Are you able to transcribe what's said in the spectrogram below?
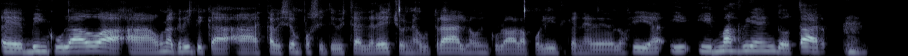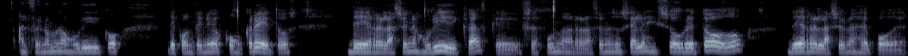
eh, vinculado a, una crítica a esta visión positivista del derecho, neutral, no vinculado a la política ni a la ideología, y, y más bien dotar al fenómeno jurídico de contenidos concretos de relaciones jurídicas que se fundan en relaciones sociales y sobre todo de relaciones de poder.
